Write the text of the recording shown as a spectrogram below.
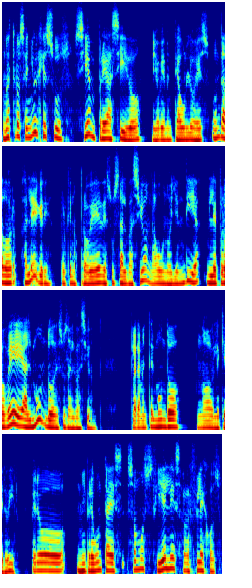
nuestro Señor Jesús siempre ha sido y obviamente aún lo es, un dador alegre, porque nos provee de su salvación aún hoy en día, le provee al mundo de su salvación. Claramente el mundo no le quiere oír. Pero mi pregunta es, ¿somos fieles reflejos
